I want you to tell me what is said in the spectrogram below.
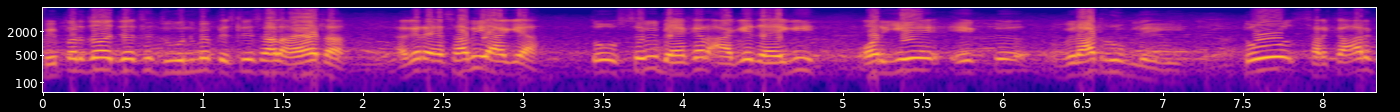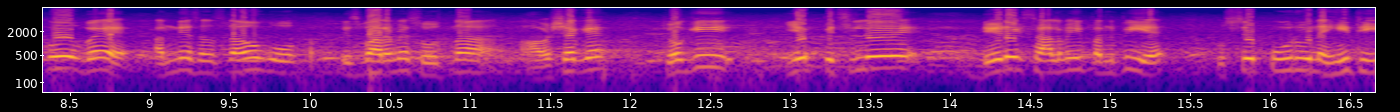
विपरजॉय जैसे जून में पिछले साल आया था, अगर ऐसा भी आ गया तो उससे भी बहकर आगे जाएगी और ये एक विराट रूप लेगी। तो सरकार को व अन्य संस्थाओं को इस बारे में सोचना आवश्यक है, क्योंकि ये पिछले डेढ़ एक साल में ही पनपी है, उससे पूर्व नहीं थी।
